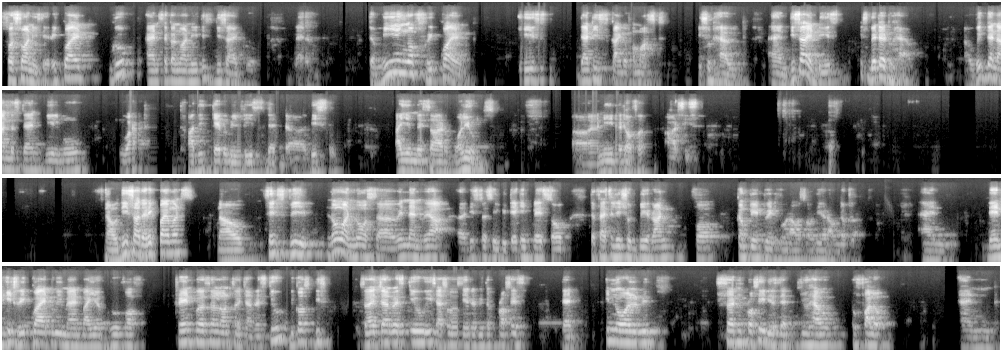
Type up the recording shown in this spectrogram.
first one is the required group and second one is desired group. And the meaning of required is that is kind of a must. You should have it. And desired is it's better to have. Now, with that understand, we'll move what are the capabilities that uh, this IAMSAR volumes uh, needed of a RCC. Now, these are the requirements. Now, since we no one knows uh, when and where uh, distress will be taking place, so the facility should be run for complete 24 hours or the around the clock. And then it's required to be manned by a group of trained personnel on search and rescue because this search and rescue is associated with a process that involved with certain procedures that you have to follow. And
